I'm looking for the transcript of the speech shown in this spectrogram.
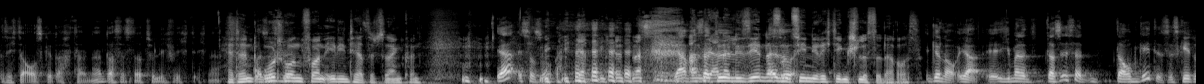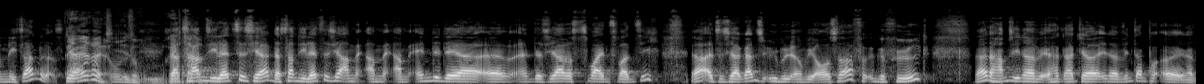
sich da ausgedacht hat. Ne? Das ist natürlich wichtig. Ne? Hätte ein Also O-Ton von Edin Terzic sein können. Ja, ist das so? ja, genau. Ja, also wir analysieren das also- und ziehen die richtigen Schlüsse daraus. Genau, ja. Ich meine, das ist ja, darum geht es. Es geht um nichts anderes. Ja, ja, recht. Also, das recht hat haben sie letztes Jahr, das haben sie letztes Jahr am, am, am Ende der, äh, des Jahres 22, ja, als es ja ganz übel irgendwie aussah, gefühlt. Ja, da haben sie in der, hat, hat ja in der, Winter, äh, in der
